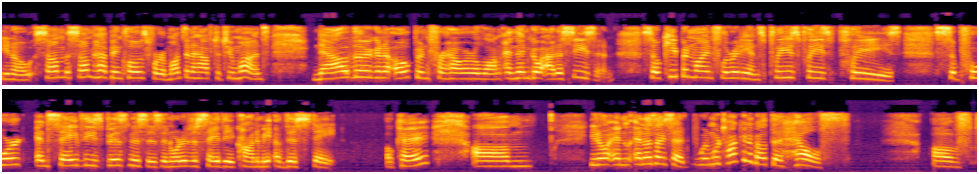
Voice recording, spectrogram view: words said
You know, some some have been closed for a month and a half to two months. Now they're going to open for however long and then go out of season. So keep in mind, Floridians, please, please, please support and save these businesses in order to save the economy of this state. Okay, um, you know, and and as I said, when we're talking about the health of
